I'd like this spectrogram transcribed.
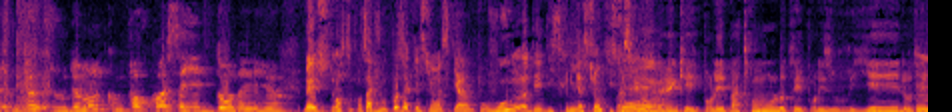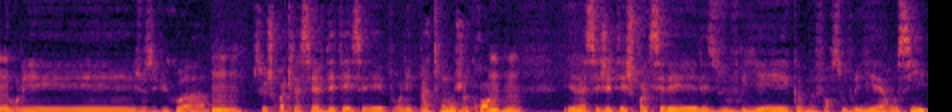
je, me de- je me demande comme pourquoi ça y est dedans d'ailleurs. Ben justement, c'est pour ça que je vous pose la question. Est-ce qu'il y a pour vous euh, des discriminations qui Parce sont qu'il y en a euh, un qui est pour les patrons, l'autre est pour les ouvriers, l'autre Mhm. est pour les, je sais plus quoi. mhm, Parce que je crois que la CFDT c'est pour les patrons, je crois. Mhm. Et la CGT, je crois que c'est les, les ouvriers, comme force ouvrière aussi.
